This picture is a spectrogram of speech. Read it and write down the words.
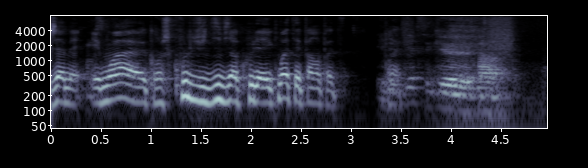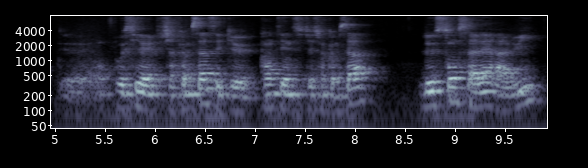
Jamais. Comme Et ça. moi, euh, quand je coule, je lui dis, viens couler avec moi, t'es pas un pote. Et Bref. le pire, c'est que, enfin, euh, on peut aussi réfléchir comme ça, c'est que quand tu es une situation comme ça, le son salaire à lui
